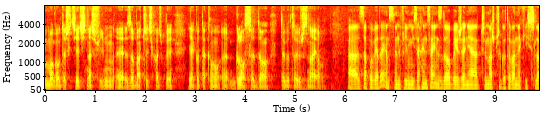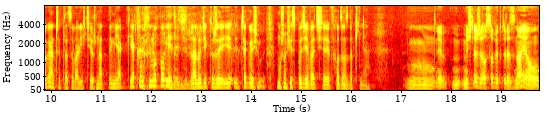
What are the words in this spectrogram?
mogą też chcieć nasz film e, zobaczyć, choćby jako taką e, glosę do tego, co już znają. A zapowiadając ten film i zachęcając do obejrzenia, czy masz przygotowany jakiś slogan, czy pracowaliście już nad tym, jak, jak ten film opowiedzieć dla ludzi, którzy czegoś muszą się spodziewać e, wchodząc do kina? Mm, myślę, że osoby, które znają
